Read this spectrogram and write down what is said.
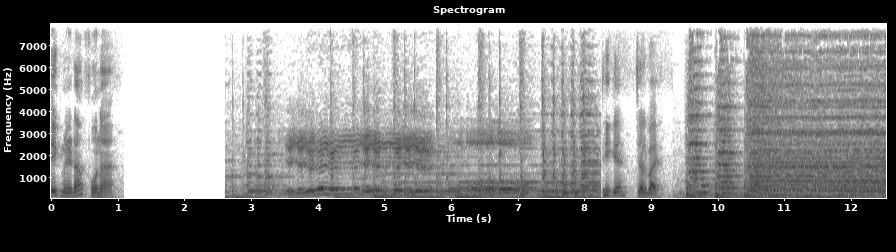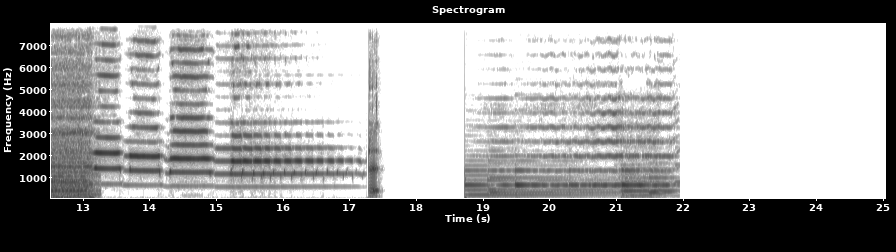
एक मिनट हाँ फ़ोन आया ठीक है चल बाय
